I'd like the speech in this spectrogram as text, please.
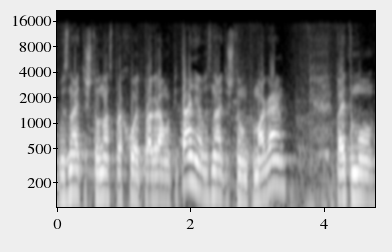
Вы знаете, что у нас проходит программа питания, вы знаете, что мы помогаем. Поэтому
